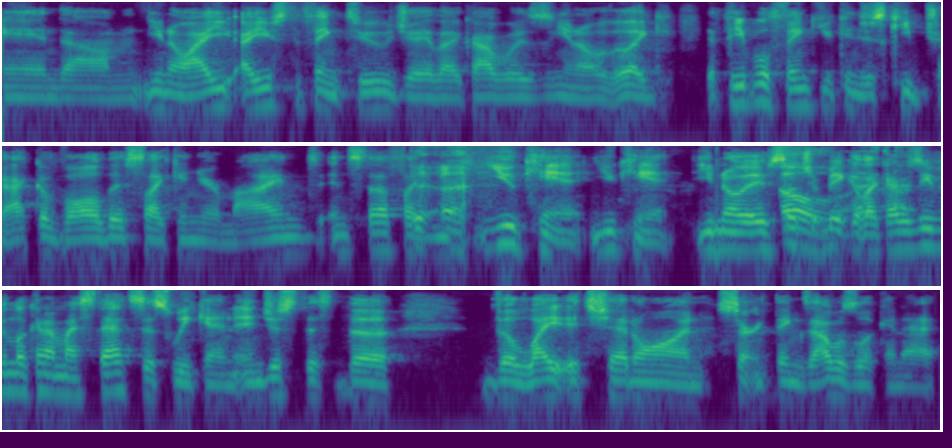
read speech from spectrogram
and um, you know, I, I used to think too, Jay, like I was, you know, like if people think you can just keep track of all this like in your mind and stuff, like you, you, can't, you can't. You know, it's such oh, a big like I was even looking at my stats this weekend and just this the the light it shed on certain things I was looking at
